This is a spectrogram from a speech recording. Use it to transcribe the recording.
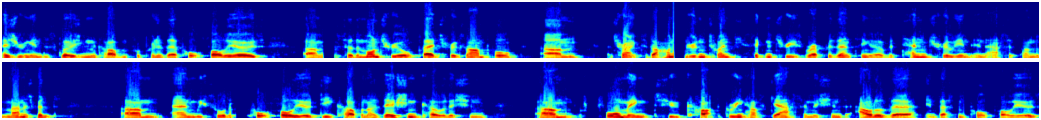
measuring and disclosing the carbon footprint of their portfolios. Um, so the Montreal Pledge, for example, um, attracted 120 signatories representing over 10 trillion in assets under management. Um, and we saw the Portfolio Decarbonization Coalition um, forming to cut greenhouse gas emissions out of their investment portfolios,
